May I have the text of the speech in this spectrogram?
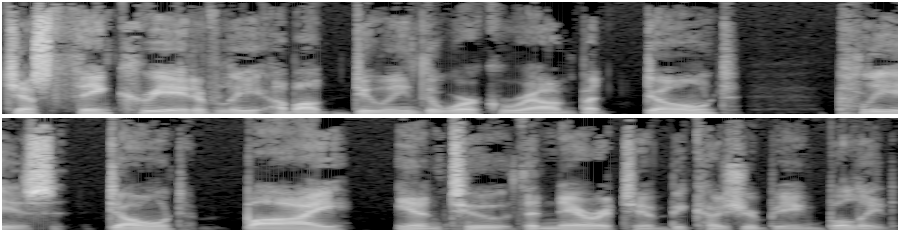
just think creatively about doing the workaround, but don't please don't buy into the narrative because you're being bullied.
